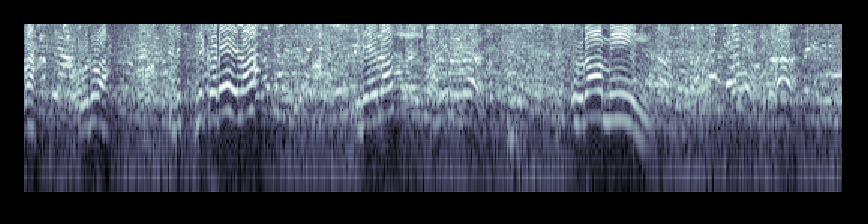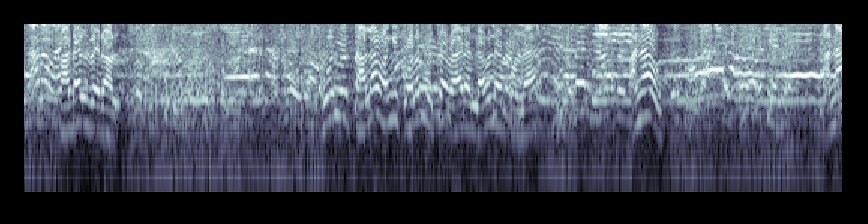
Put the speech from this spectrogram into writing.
வா கொடுவா இது இந்த கொடை எவ்வளோ? இது எவ்வளோ? சுறா மீன் கடல் விரால். தலை வாங்கி குழம்பு வச்சா வேற லெவல்ல இருக்கும்ல. அண்ணா. அண்ணா.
